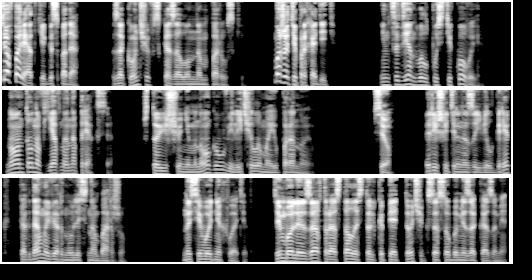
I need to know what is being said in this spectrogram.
«Все в порядке, господа», — закончив, сказал он нам по-русски. «Можете проходить». Инцидент был пустяковый, но Антонов явно напрягся, что еще немного увеличило мою паранойю. «Все», — решительно заявил Грек, когда мы вернулись на баржу. «На сегодня хватит. Тем более завтра осталось только пять точек с особыми заказами.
